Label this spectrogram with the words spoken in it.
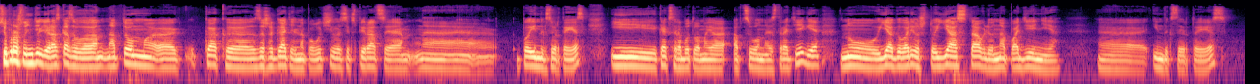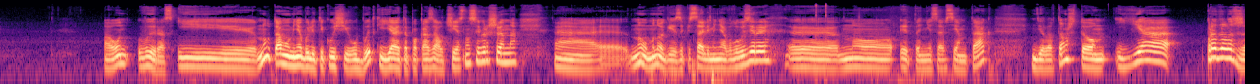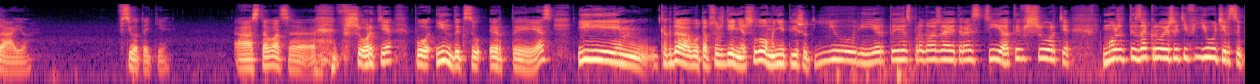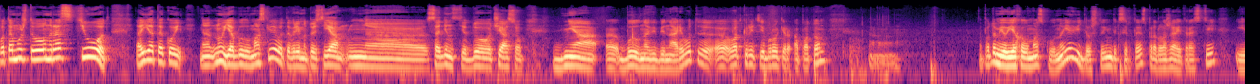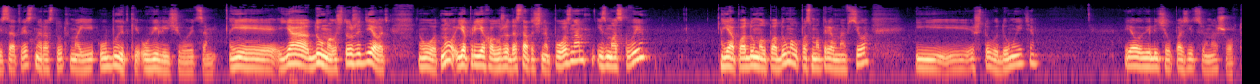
Всю прошлую неделю рассказывала о том, э, как э, зажигательно получилась экспирация э, по индексу РТС и как сработала моя опционная стратегия. Но я говорил, что я ставлю на падение индекса РТС, а он вырос. И ну, там у меня были текущие убытки, я это показал честно совершенно. Э, ну, многие записали меня в лузеры, э, но это не совсем так. Дело в том, что я продолжаю все-таки оставаться в шорте по индексу РТС. И когда вот обсуждение шло, мне пишут, Юрий, РТС продолжает расти, а ты в шорте. Может, ты закроешь эти фьючерсы, потому что он растет. А я такой, э, ну, я был в Москве в это время, то есть я э, с 11 до часу дня э, был на вебинаре вот в открытии брокер, а потом, а потом я уехал в Москву. Но я видел, что индекс РТС продолжает расти, и, соответственно, растут мои убытки, увеличиваются. И я думал, что же делать. Вот. Ну, я приехал уже достаточно поздно из Москвы. Я подумал, подумал, посмотрел на все. И что вы думаете? Я увеличил позицию на шорт.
